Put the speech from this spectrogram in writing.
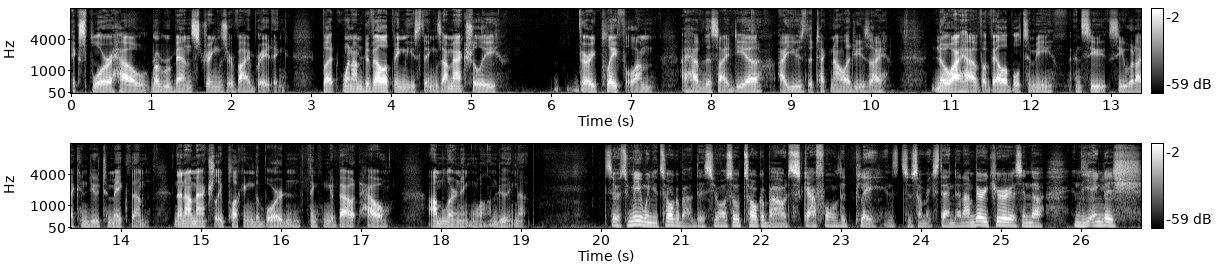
explore how rubber band strings are vibrating. But when I'm developing these things, I'm actually very playful. I'm, I have this idea, I use the technologies I know I have available to me and see, see what I can do to make them. And then I'm actually plucking the board and thinking about how I'm learning while I'm doing that. So to me, when you talk about this, you also talk about scaffolded play to some extent, and I'm very curious in the in the English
